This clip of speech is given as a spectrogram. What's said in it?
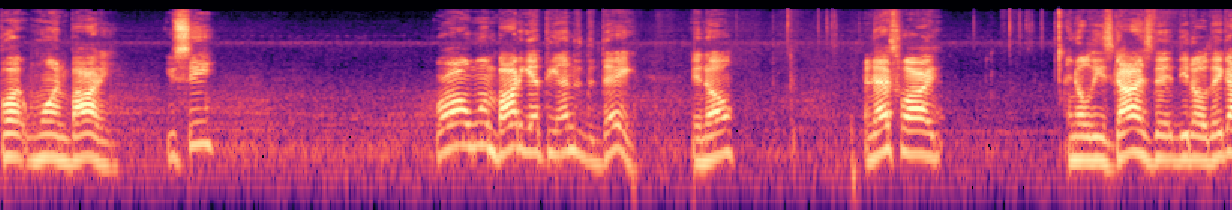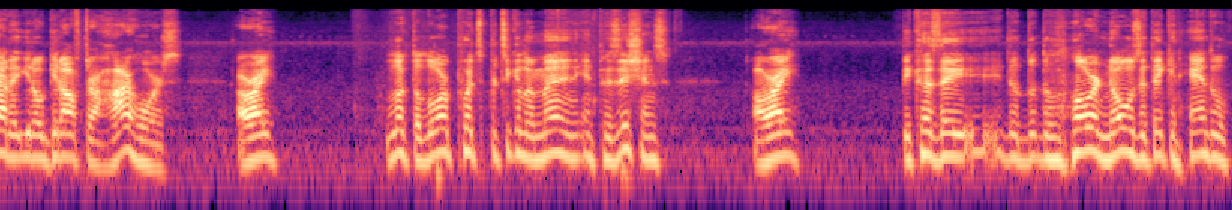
but one body. You see, we're all one body at the end of the day. You know, and that's why you know, these guys that, you know, they got to, you know, get off their high horse. All right. Look, the Lord puts particular men in, in positions. All right. Because they, the, the Lord knows that they can handle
